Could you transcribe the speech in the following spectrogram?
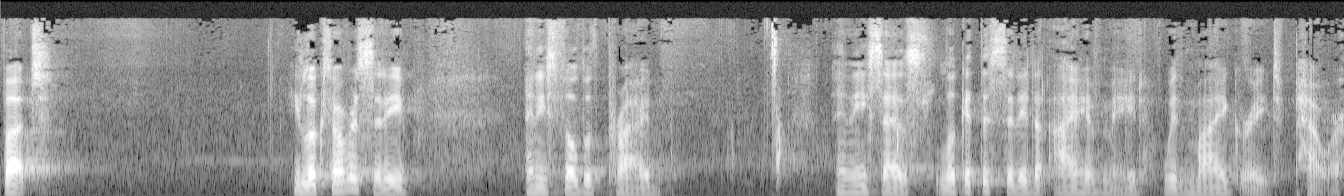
But he looks over a city and he's filled with pride. And he says, Look at the city that I have made with my great power.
